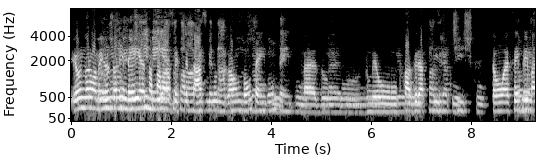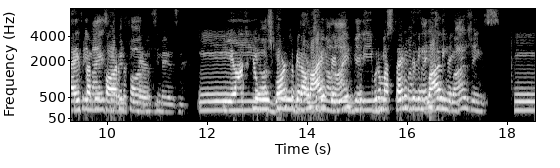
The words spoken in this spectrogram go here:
Eu normalmente eu, eu já limei já essa limei palavra essa palavra espetáculo, já há um espetáculo bom já há um tempo. bom tempo, né, do, né, do, meu fazer artístico. artístico. Então é sempre Então, é mais para performance, performance mesmo. mesmo. E, eu acho que o acho Born to Be Born Alive, Alive, ele mistura uma série de linguagens linguagens que,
